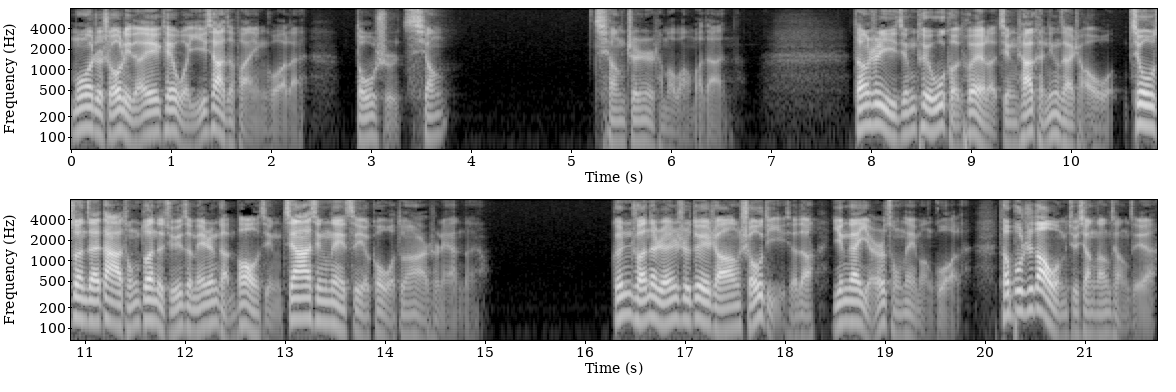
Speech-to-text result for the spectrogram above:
摸着手里的 AK，我一下子反应过来，都是枪。枪真是他妈王八蛋的。当时已经退无可退了，警察肯定在找我。就算在大同端的局子，没人敢报警。嘉兴那次也够我蹲二十年的呀。跟船的人是队长手底下的，应该也是从内蒙过来。他不知道我们去香港抢劫。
